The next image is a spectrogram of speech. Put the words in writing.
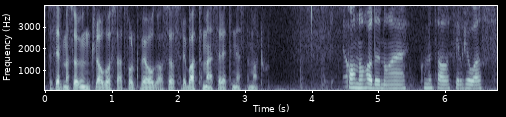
Speciellt med så ungt lag också, att folk vågar och så. Så det är bara att ta med sig det till nästa match. Arne, har du några kommentarer till Roars?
